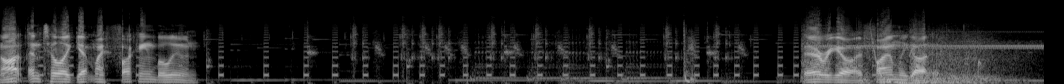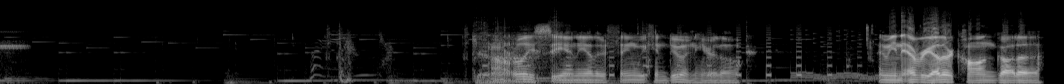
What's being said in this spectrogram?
Not until I get my fucking balloon. There we go, I finally got it. I don't really see any other thing we can do in here though. I mean every other Kong got a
